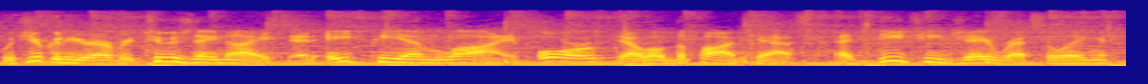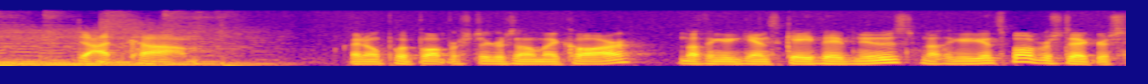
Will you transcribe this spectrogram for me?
which you can hear every Tuesday night at 8 p.m. live, or download the podcast at dtjwrestling.com. I don't put bumper stickers on my car. Nothing against kayfabe news. Nothing against bumper stickers.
